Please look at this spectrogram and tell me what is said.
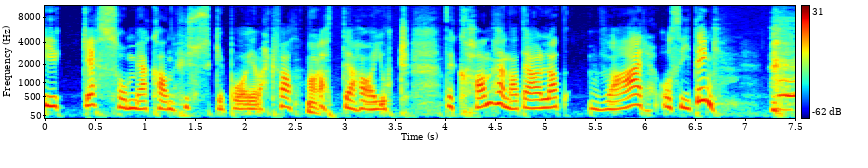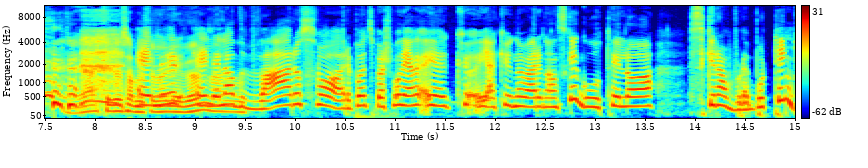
ikke som jeg kan huske på, i hvert fall, Nei. at jeg har gjort. Det kan hende at jeg har latt være å si ting. Det er ikke det samme som eller, livet. Eller latt være å svare på et spørsmål. Jeg, jeg, jeg, kunne være ganske god til å skravle bort ting.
